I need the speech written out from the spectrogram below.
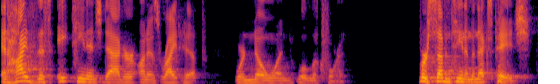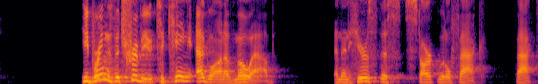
and hides this 18 inch dagger on his right hip where no one will look for it. Verse 17 in the next page. He brings the tribute to King Eglon of Moab. And then here's this stark little fact, fact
